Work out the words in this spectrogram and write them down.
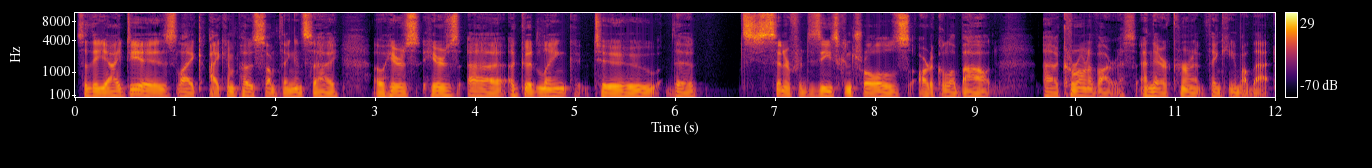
So the idea is like I can post something and say, "Oh, here's here's a, a good link to the Center for Disease Control's article about uh, coronavirus and their current thinking about that.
